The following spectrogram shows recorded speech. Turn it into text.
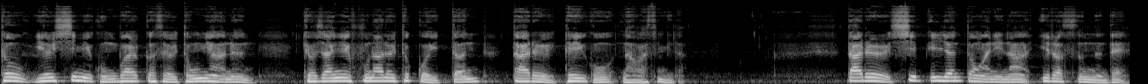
더욱 열심히 공부할 것을 독려하는 교장의 훈화를 듣고 있던 딸을 데리고 나왔습니다. 딸을 11년 동안이나 잃었었는데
